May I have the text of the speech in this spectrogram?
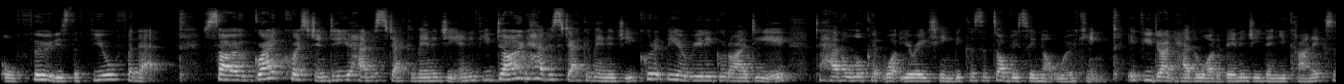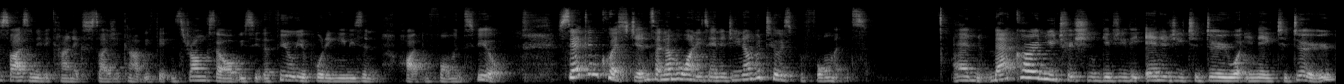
or food is the fuel for that. So, great question. Do you have a stack of energy? And if you don't have a stack of energy, could it be a really good idea to have a look at what you're eating because it's obviously not working? If you don't have a lot of energy, then you can't exercise. And if you can't exercise, you can't be fit and strong. So, obviously, the fuel you're putting in isn't high performance fuel. Second question so, number one is energy, number two is performance. And macronutrition gives you the energy to do what you need to do.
